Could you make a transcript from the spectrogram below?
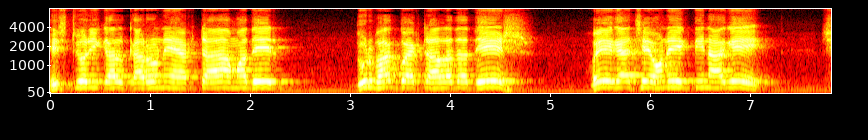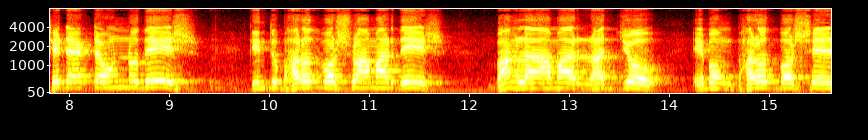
হিস্টোরিক্যাল কারণে একটা আমাদের দুর্ভাগ্য, একটা আলাদা দেশ হয়ে গেছে অনেক দিন আগে। সেটা একটা অন্য দেশ, কিন্তু ভারতবর্ষ আমার দেশ। বাংলা আমার রাজ্য এবং ভারতবর্ষের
